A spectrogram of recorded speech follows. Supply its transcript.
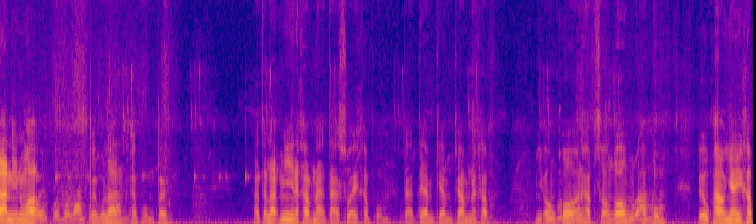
ราณนี่เนาะพ่อกล้วยกล้วยโบราณกล้วยโบราณครับ ผมก็อัตลักษณ์มีนะครับ หน้าตาสวยครับ ผม ตาแต้มแก้มจ้ำนะครับ มีอ่องพ่อนะครับสองอ่องครับ ผมเอวพร้าวใหญ่ครับ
